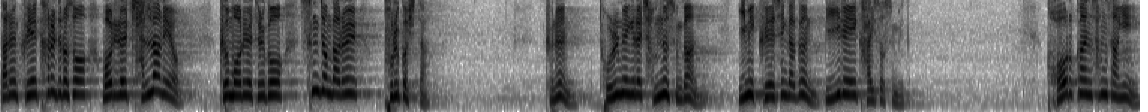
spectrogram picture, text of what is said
나는 그의 칼을 들어서 머리를 잘라내요. 그 머리를 들고 승전가를 부를 것이다. 그는 돌멩이를 잡는 순간 이미 그의 생각은 미래에 가 있었습니다. 거룩한 상상이,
